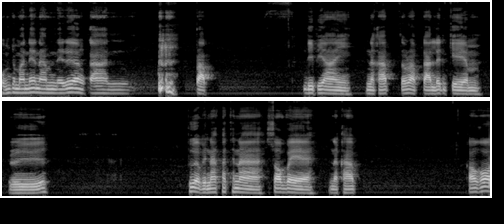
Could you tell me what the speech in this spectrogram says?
ผมจะมาแนะนำในเรื่องการปรับ DPI นะครับสำหรับการเล่นเกม หรือ เพื่อเป็นนักพัฒนาซอฟต์แวร์นะครับเขาก็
